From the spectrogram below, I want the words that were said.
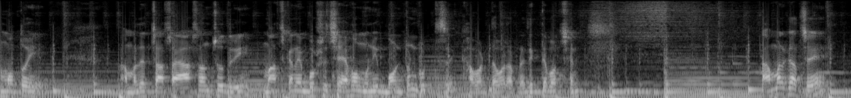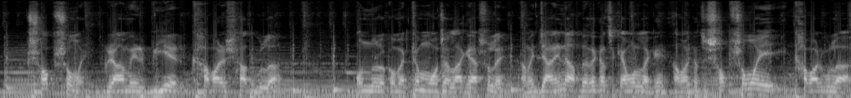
মতোই আমাদের চাচা আসান চৌধুরী মাঝখানে বসেছে এবং উনি বন্টন করতেছে খাবার দাবার আপনি দেখতে পাচ্ছেন। আমার কাছে সব সময় গ্রামের বিয়ের খাবারের স্বাদগুলা অন্যরকম একটা মজা লাগে আসলে। আমি জানি না আপনাদের কাছে কেমন লাগে। আমার কাছে সব সময় খাবারগুলা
